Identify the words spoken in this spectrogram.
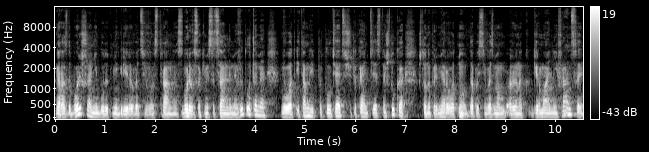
гораздо больше. Они будут мигрировать в страны с более высокими социальными выплатами. Вот. И там получается еще такая интересная штука, что, например, вот, ну, допустим, возьмем рынок Германии и Франции.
